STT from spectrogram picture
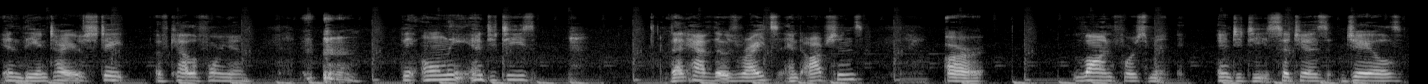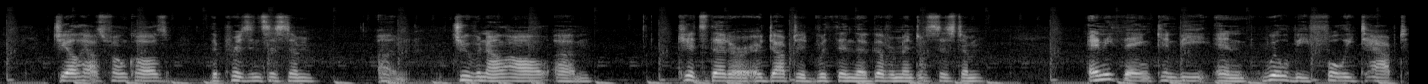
in the entire state of California the only entities that have those rights and options are law enforcement entities such as jails, jailhouse phone calls, the prison system, um, juvenile hall, um, kids that are adopted within the governmental system. Anything can be and will be fully tapped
